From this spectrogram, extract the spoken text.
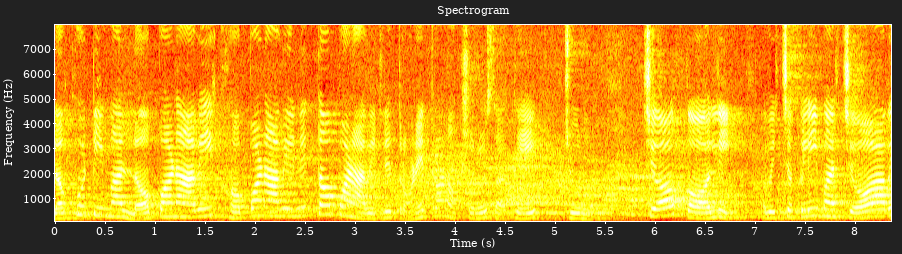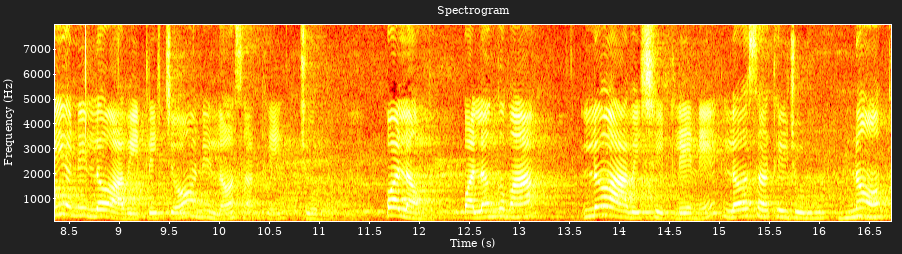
લખોટીમાં લ પણ આવે, ખ પણ આવે અને ત પણ આવે એટલે ત્રણે ત્રણ અક્ષરો સાથે જોડવું ચકલી હવે ચકલીમાં ચ આવે અને લ આવે એટલે ચ અને લ સાથે જોડવું પલંગ. પલંગમાં લ આવે છે એટલે એને લ સાથે જોડવું. નખ.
